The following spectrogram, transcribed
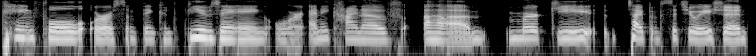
painful or something confusing or any kind of um, murky type of situation,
